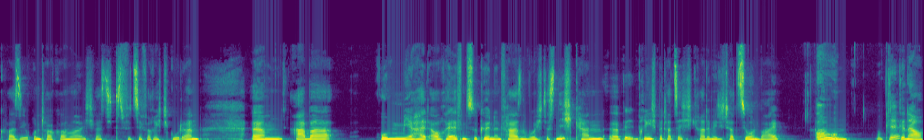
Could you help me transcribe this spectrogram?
quasi runterkomme. Ich weiß nicht, das fühlt sich einfach richtig gut an. Ähm, aber um mir halt auch helfen zu können in Phasen, wo ich das nicht kann, äh, bringe ich mir tatsächlich gerade Meditation bei. Oh. Ähm, Okay. Genau.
